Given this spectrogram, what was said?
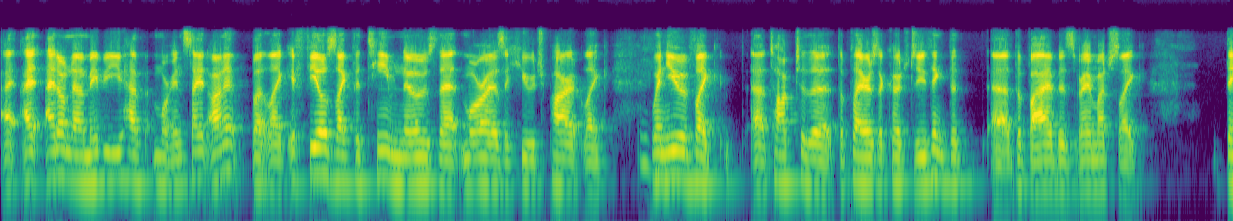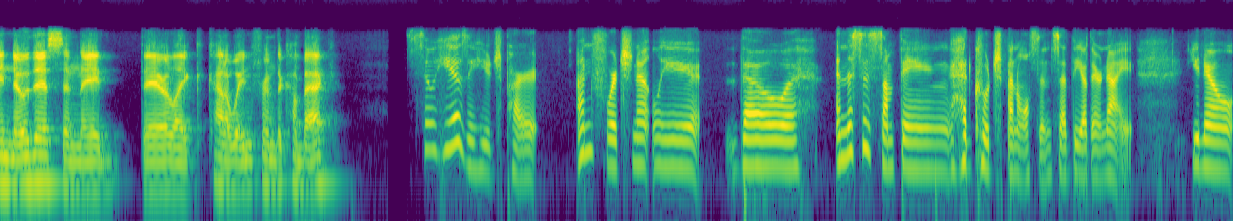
I, I, I don't know. Maybe you have more insight on it, but like it feels like the team knows that Mora is a huge part. Like mm-hmm. when you have like uh, talked to the the players, the coach, do you think that uh, the vibe is very much like they know this and they they're like kind of waiting for him to come back? So he is a huge part. Unfortunately, though, and this is something head coach Ben Olsen said the other night. You know,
